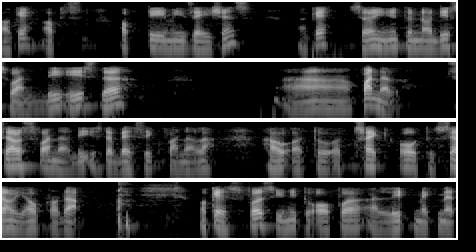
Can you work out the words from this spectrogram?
okay Ops optimizations. Okay so you need to know this one. This is the uh, funnel sales funnel. This is the basic funnel lah. How uh, to attract or to sell your product. Okay first you need to offer a lead magnet.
